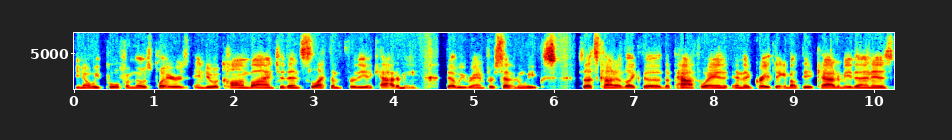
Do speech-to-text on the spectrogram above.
you know, we pull from those players into a combine to then select them for the academy that we ran for seven weeks. So that's kind of like the the pathway, and, and the great thing about the academy then is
